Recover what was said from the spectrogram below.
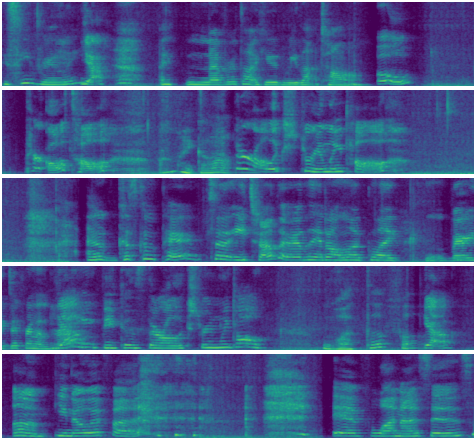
Is he really? Yeah. I never thought he would be that tall. Oh, they're all tall. Oh my god. They're all extremely tall. Because compared to each other, they don't look like very different in height. Yeah, because they're all extremely tall. What the fuck? Yeah. Um, you know if uh if one us is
